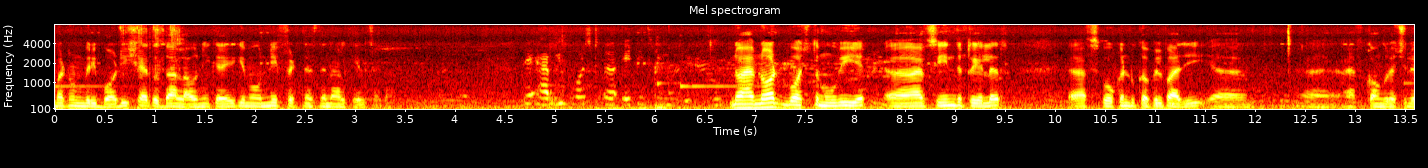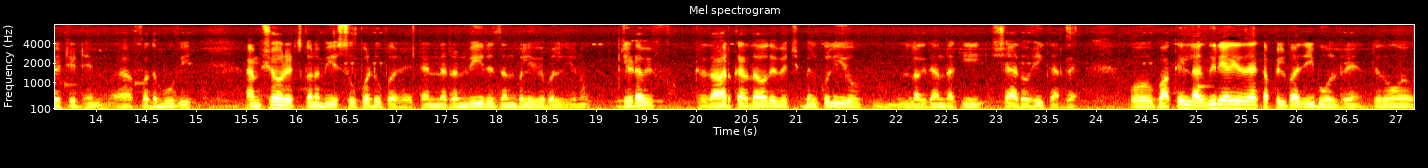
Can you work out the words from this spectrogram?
ਬਟ ਹੁਣ ਮੇਰੀ ਬਾਡੀ ਸ਼ਾਇਦ ਉਦਾਂ ਅਲਾਉ ਨਹੀਂ ਕਰੇਗੀ ਕਿ ਮੈਂ ਉਨੀ ਫਿਟਨੈਸ ਦੇ ਨਾਲ ਖੇਲ ਸਕਾਂ ਤੇ have you watched 83 No, I have not watched the movie yet. Uh, I've seen the trailer. Uh, I've spoken to Kapil Paji. Uh, uh, I've congratulated him uh, for the movie. I'm sure it's going to be a super duper hit. And Ranveer is unbelievable. You know, ਜਿਹੜਾ ਵੀ ਕਿਰਦਾਰ ਕਰਦਾ ਉਹਦੇ ਵਿੱਚ ਬਿਲਕੁਲ ਹੀ ਉਹ ਲੱਗ ਜਾਂਦਾ ਕਿ ਸ਼ਾਇਦ ਉਹੀ ਕਰ ਰਿਹਾ ਉਹ ਵਾਕਈ ਲੱਗ ਵੀ ਰਿਹਾ ਜਿਵੇਂ ਕਪਿਲ ਭਾਜੀ ਬੋਲ ਰਹੇ ਹਨ ਜਦੋਂ ਉਹ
